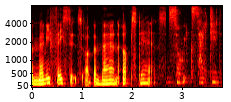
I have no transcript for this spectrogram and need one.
The many faces of the man upstairs. so excited.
